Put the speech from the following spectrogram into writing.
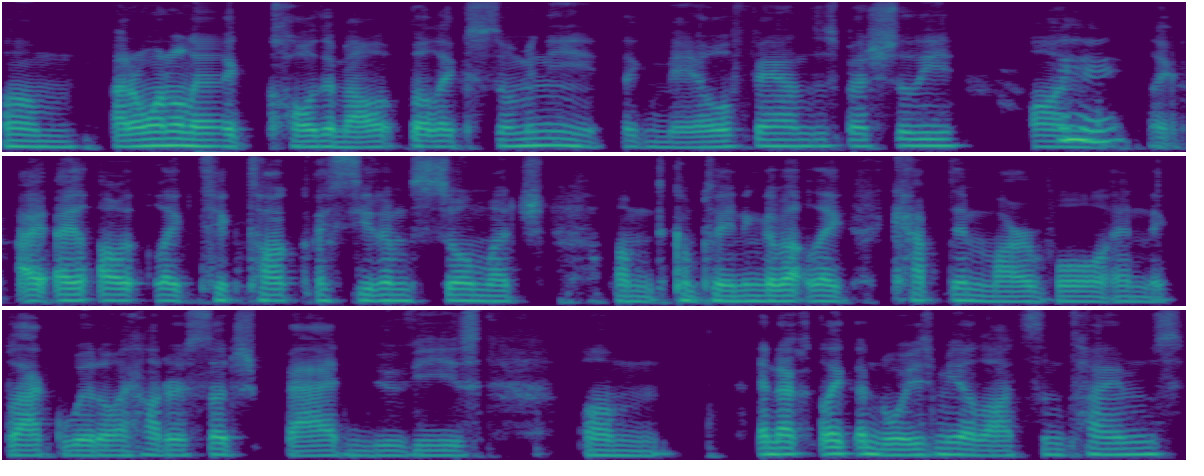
um i don't want to like call them out but like so many like male fans especially on Mhm. like I, I I like tiktok i see them so much um complaining about like captain marvel and like black widow and how they're such bad movies um and that like annoys me a lot sometimes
